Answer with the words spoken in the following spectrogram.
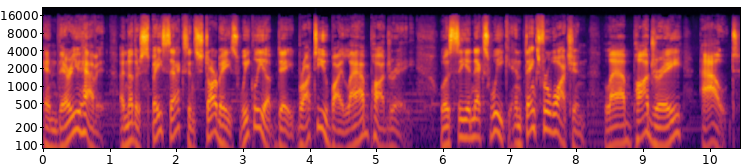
And there you have it, another SpaceX and Starbase weekly update brought to you by Lab Padre. We'll see you next week, and thanks for watching. Lab Padre out.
